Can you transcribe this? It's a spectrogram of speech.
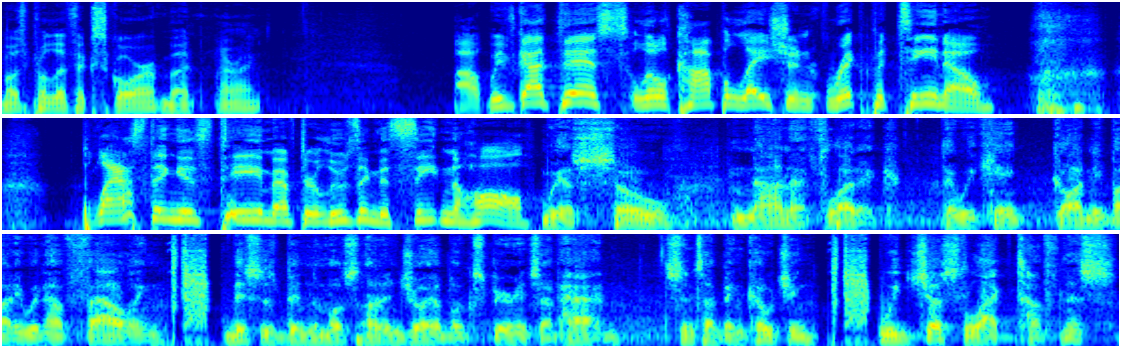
Most prolific scorer, but all right. Uh, we've got this little compilation. Rick Pitino blasting his team after losing to Seton Hall. We are so non athletic that we can't guard anybody without fouling. This has been the most unenjoyable experience I've had since I've been coaching. We just lack toughness.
